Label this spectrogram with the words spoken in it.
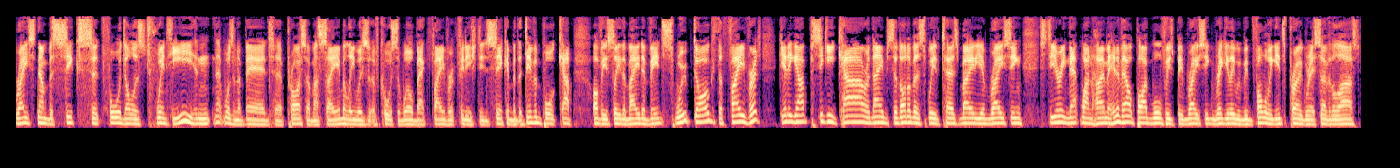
race number six at four dollars twenty, and that wasn't a bad uh, price, I must say. Emily was, of course, the well back favourite, finished in second. But the Devonport Cup, obviously the main event. Swoop Dog, the favourite, getting up. Siggy Carr, a name synonymous with Tasmanian racing, steering that one home ahead of Alpine Wolf, who's been racing regularly. We've been following its progress over the last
